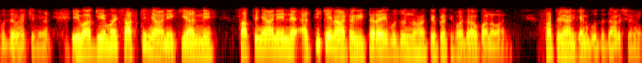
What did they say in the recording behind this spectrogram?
බුද්ධ වචනය. ඒ වගේමයි සත්‍ය ඥානය කියන්නේ සත්‍ය ඥානයේ ඇති කෙනාට විතරයි බුදුන් වහන්සේ ප්‍රතිපදාව පනවන්නේ. සත්‍ය ඥාන කියන්නේ බුද්ධ දර්ශනය.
